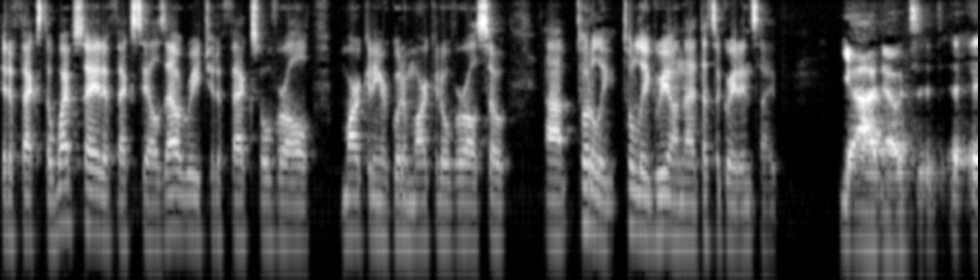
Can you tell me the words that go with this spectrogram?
it affects the website, it affects sales outreach, it affects overall marketing or go to market overall. So, uh, totally, totally agree on that. That's a great insight. Yeah, no, it's it, it, uh, uh,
